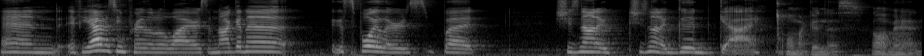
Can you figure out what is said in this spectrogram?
And if you haven't seen Pretty Little Liars, I'm not gonna spoilers, but she's not a she's not a good guy. Oh my goodness. Oh man.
